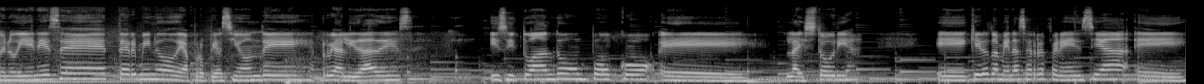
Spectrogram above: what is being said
Bueno, y en ese término de apropiación de realidades y situando un poco eh, la historia, eh, quiero también hacer referencia eh,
